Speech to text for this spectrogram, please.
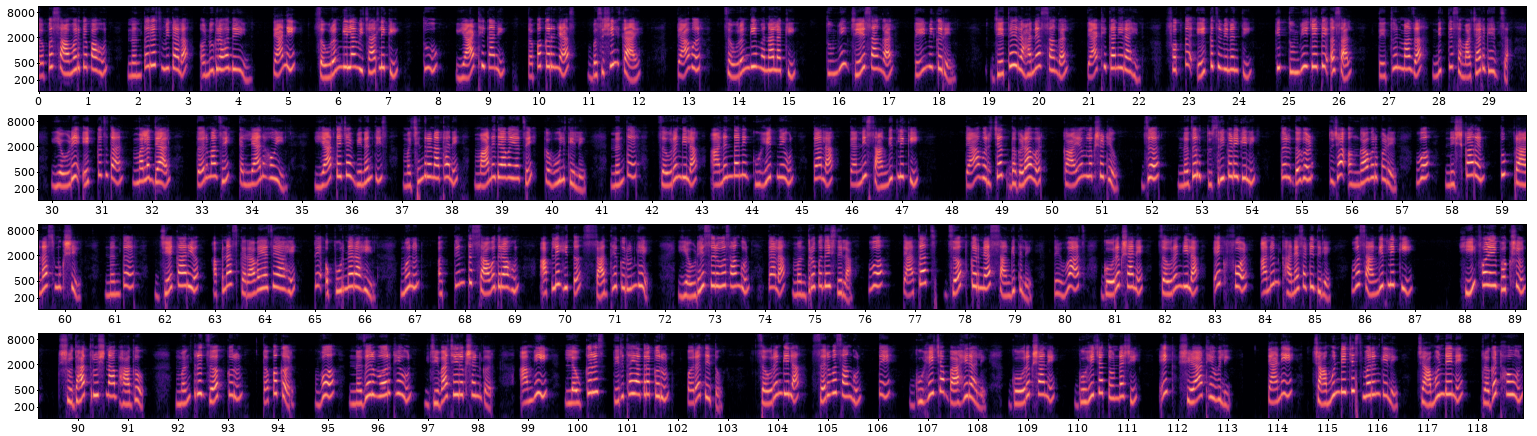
तपसामर्थ्य पाहून नंतरच मी त्याला अनुग्रह देईन. त्याने चौरंगीला विचारले की तू या ठिकाणी तप करण्यास बसशील काय? त्यावर चौरंगी म्हणाला की तुम्ही जे सांगाल ते मी करेन. जेथे राहण्यास सांगाल त्या ठिकाणी राहीन. फक्त एकच विनंती की तुम्ही जेथे असाल तेथून माझा नित्य समाचार घेत जा. एवढे एकच दान मला द्याल तर माझे कल्याण होईल. या त्याच्या विनंतीस मच्छिंद्रनाथाने मान द्यावयाचे कबूल केले. नंतर चौरंगीला आनंदाने गुहेत नेऊन त्याला त्यांनी सांगितले की त्यावरच्या दगडावर कायम लक्ष ठेव. जर नजर दुसरीकडे गेली तर दगड तुझ्या अंगावर पडेल व निष्कारण तू प्राणास मुकशील. नंतर जे कार्य आपणास करावयाचे आहे ते अपूर्ण राहील. म्हणून अत्यंत सावध राहून आपले हित साध्य करून घे. एवढे सर्व सांगून त्याला मंत्रोपदेश दिला व त्याचाच जप करण्यास सांगितले. तेव्हाच गोरक्षाने चौरंगीला एक फळ आणून खाण्यासाठी दिले व सांगितले की ही फळे भक्षून क्षुधातृष्णा भागव. मंत्र जप करून तप कर व नजर वर ठेवून जीवाचे रक्षण कर. आम्ही लवकरच तीर्थयात्रा करून परत येतो. चौरंगीला सर्व सांगून ते गुहेच्या बाहेर आले. गोरक्षाने गुहेच्या तोंडाशी एक शिळा ठेवली. त्याने चामुंडेचे स्मरण केले. चामुंडेने प्रगट होऊन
